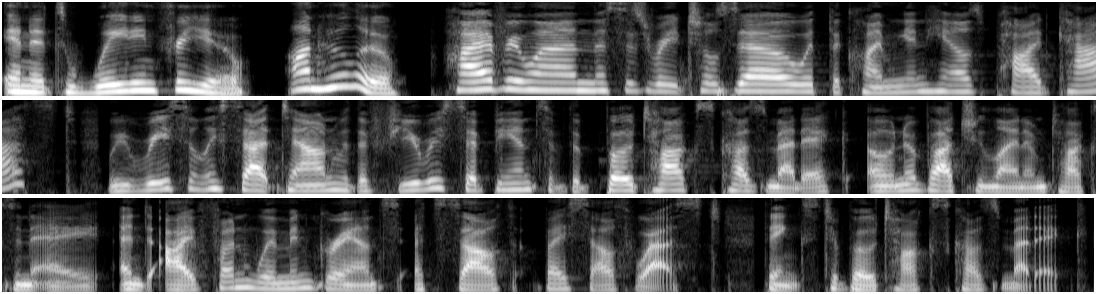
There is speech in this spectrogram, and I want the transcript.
and it's waiting for you on Hulu. Hi, everyone. This is Rachel Zoe with the Climbing in Heels podcast. We recently sat down with a few recipients of the Botox Cosmetic, Onabotulinum Toxin A, and iFund Women grants at South by Southwest, thanks to Botox Cosmetic.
